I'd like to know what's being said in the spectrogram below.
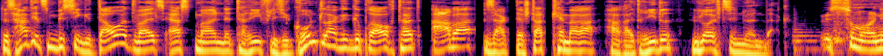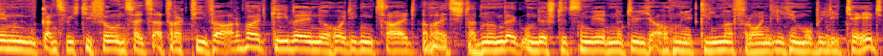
Das hat jetzt ein bisschen gedauert, weil es erstmal eine tarifliche Grundlage gebraucht hat, aber aber, sagt der Stadtkämmerer Harald Riedel, läuft's in Nürnberg. Ist zum einen ganz wichtig für uns als attraktiver Arbeitgeber in der heutigen Zeit. Aber als Stadt Nürnberg unterstützen wir natürlich auch eine klimafreundliche Mobilität.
